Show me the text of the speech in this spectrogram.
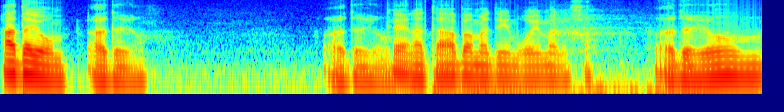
עד היום. עד היום. עד היום. כן, אתה אבא מדהים, רואים עליך. עד היום,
